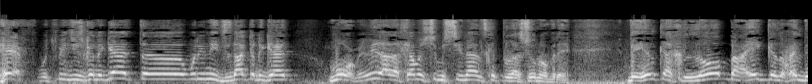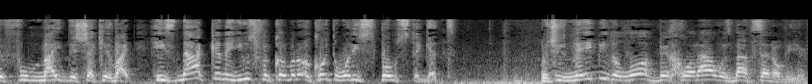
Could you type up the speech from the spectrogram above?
half, which means he's going to get uh, what he needs. He's not going to get more. Maybe let's get the lashon over there. Right. He's not going to use for korban according to what he's supposed to get. Which is maybe the law of Bechorah was not set over here.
